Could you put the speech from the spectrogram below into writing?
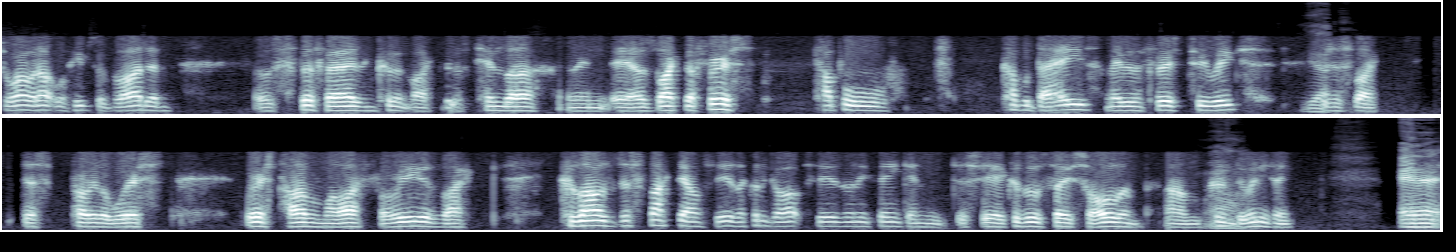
swelled up with heaps of blood, and it was stiff as and couldn't like it was tender, and then yeah, it was like the first couple couple days, maybe the first two weeks, yeah. it was just like just probably the worst worst time of my life for me. It was like because I was just stuck downstairs. I couldn't go upstairs or anything, and just yeah, because it was so swollen, um, couldn't do anything. And yeah.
